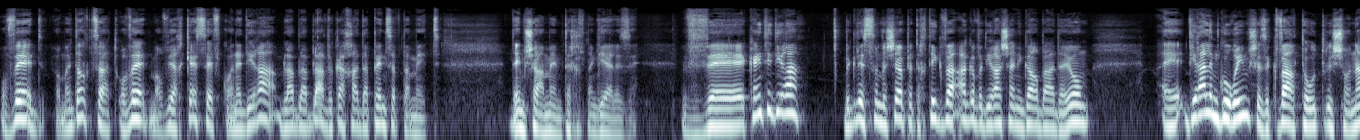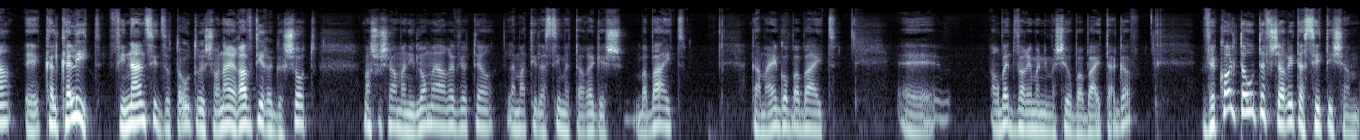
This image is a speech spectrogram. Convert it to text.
עובד, לומד עוד קצת, עובד, מרוויח כסף, קונה דירה, בלה בלה בלה, וככה עד הפנסיה אתה מת. די משעמם, תכף נגיע לזה. וקניתי דירה, בגיל 27, פתח תקווה, אגב, הדירה שאני גר בה עד היום, אה, דירה למגורים, שזה כבר טעות ראשונה, אה, כלכלית, פיננסית זו טעות ראשונה, הרבתי רגשות, משהו שם אני לא מערב יותר, למדתי לשים את הרגש בבית, גם האגו בבית. אה, הרבה דברים אני משאיר בבית אגב. וכל טעות אפשרית עשיתי שם.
